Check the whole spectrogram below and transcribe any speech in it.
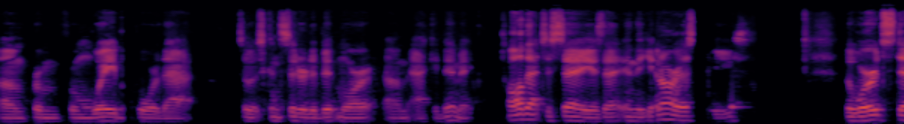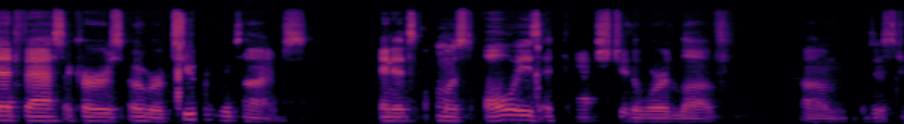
um, from, from way before that. So it's considered a bit more um, academic. All that to say is that in the NRSV, the word steadfast occurs over 200 times, and it's almost always attached to the word love. Um, just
